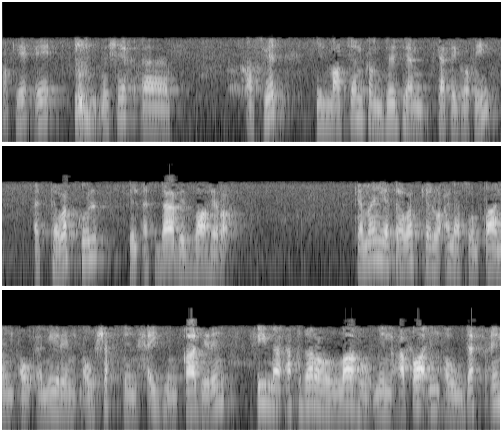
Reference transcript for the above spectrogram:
Ok Et le shirk, euh, ensuite, il mentionne comme deuxième catégorie التوكل في الأسباب الظاهرة كمن يتوكل على سلطان أو أمير أو شخص حي قادر فيما أقدره الله من عطاء أو دفع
